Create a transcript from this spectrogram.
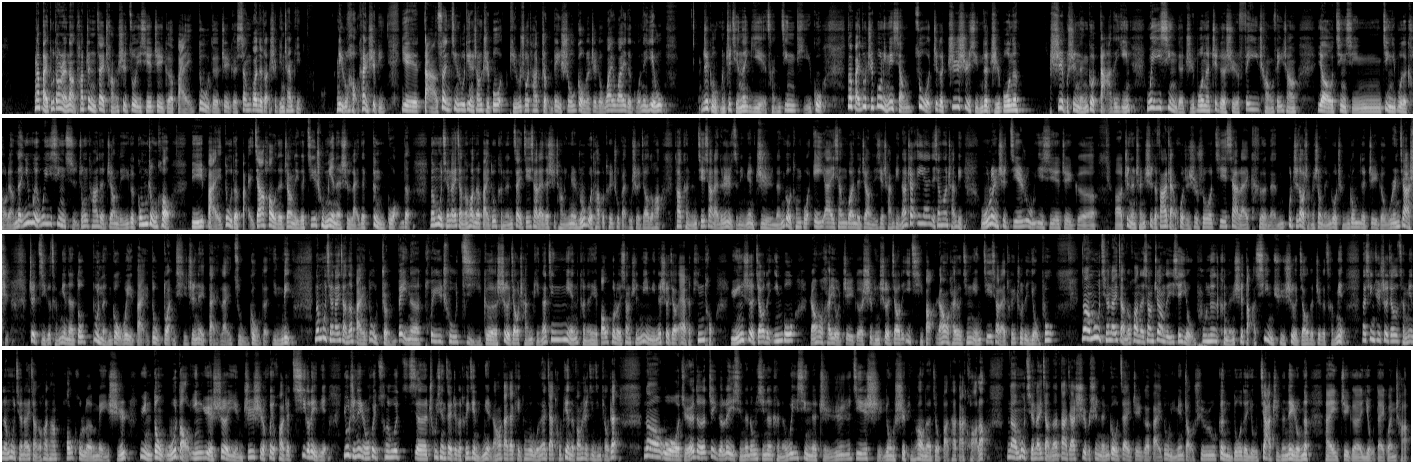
那百度当然呢，它正在尝试做一些这个百度的这个相关的短视频产品。例如好看视频也打算进入电商直播，比如说他准备收购了这个 YY 的国内业务，这个我们之前呢也曾经提过。那百度直播里面想做这个知识型的直播呢，是不是能够打得赢微信的直播呢？这个是非常非常要进行进一步的考量那，因为微信始终它的这样的一个公众号。比百度的百家号的这样的一个接触面呢，是来的更广的。那目前来讲的话呢，百度可能在接下来的市场里面，如果它不推出百度社交的话，它可能接下来的日子里面只能够通过 AI 相关的这样的一些产品。那这 AI 的相关产品，无论是接入一些这个呃智能城市的发展，或者是说接下来可能不知道什么时候能够成功的这个无人驾驶，这几个层面呢，都不能够为百度短期之内带来足够的。盈利。那目前来讲呢，百度准备呢推出几个社交产品。那今年可能也包括了像是匿名的社交 App 听筒、语音社交的音波，然后还有这个视频社交的一起吧，然后还有今年接下来推出的有扑。那目前来讲的话呢，像这样的一些有铺呢，可能是打兴趣社交的这个层面。那兴趣社交的层面呢，目前来讲的话，它包括了美食、运动、舞蹈、音乐、摄影、知识、绘画这七个类别，优质内容会出呃出现在这个推荐里面，然后大家可以通过文案加图片的方式进行挑战。那我觉得这个类型的东西呢，可能微信呢直接使用视频号呢就把它打垮了。那目前来讲呢，大家是不是能够在这个百度度里面找出更多的有价值的内容呢？还这个有待观察。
